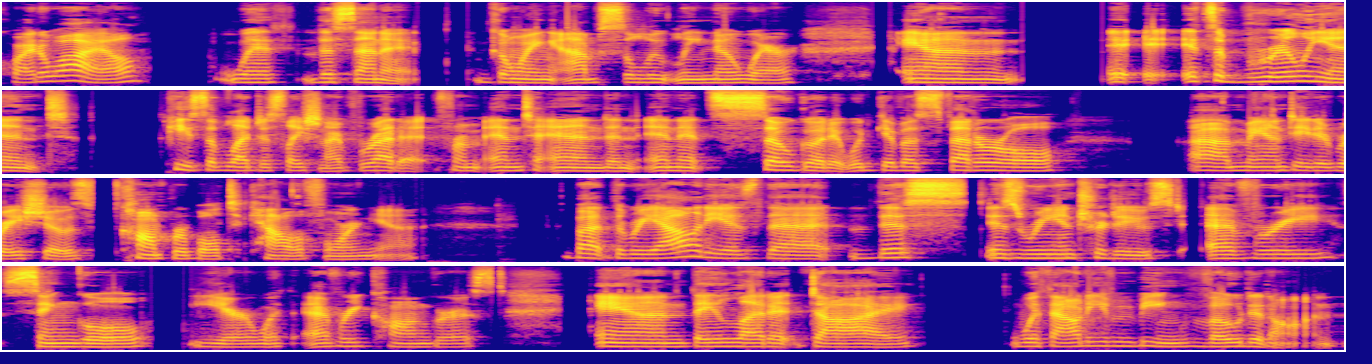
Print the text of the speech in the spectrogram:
quite a while with the Senate going absolutely nowhere. And it, it- it's a brilliant piece of legislation. I've read it from end to end, and, and it's so good. It would give us federal uh, mandated ratios comparable to California. But the reality is that this is reintroduced every single year with every Congress, and they let it die without even being voted on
